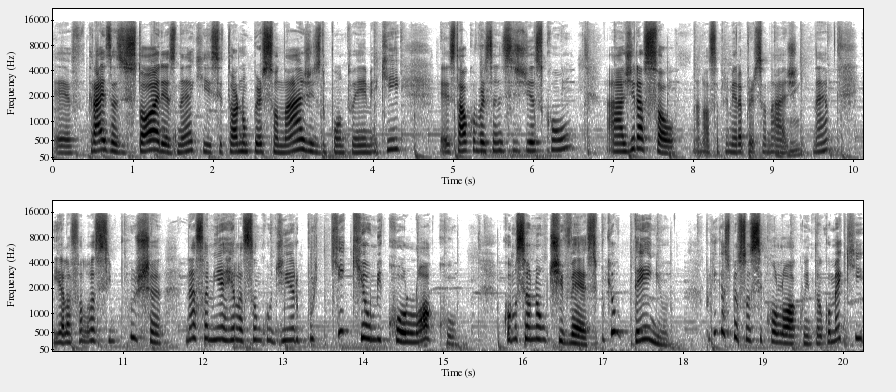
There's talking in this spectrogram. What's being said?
é, traz as histórias, né, que se tornam personagens do ponto M aqui, eu estava conversando esses dias com a Girassol, a nossa primeira personagem, uhum. né? E ela falou assim: puxa, nessa minha relação com o dinheiro, por que, que eu me coloco como se eu não tivesse? Porque eu tenho. Por que, que, as pessoas se colocam, então? Como é que,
